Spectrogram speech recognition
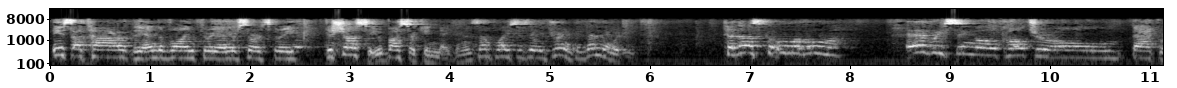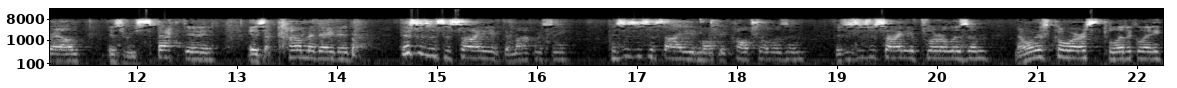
Is atar, the end of line three, end of source three, the shasi, basar kin megam. In some places they would drink and then they would eat. Kadas ka'uma Every single cultural background is respected, is accommodated, this is a society of democracy. This is a society of multiculturalism. This is a society of pluralism. No one is coerced politically.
